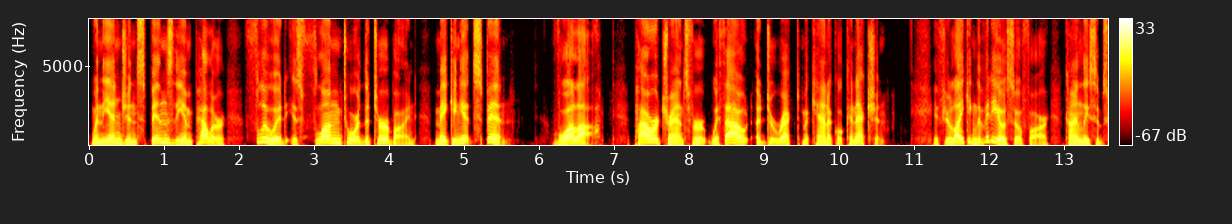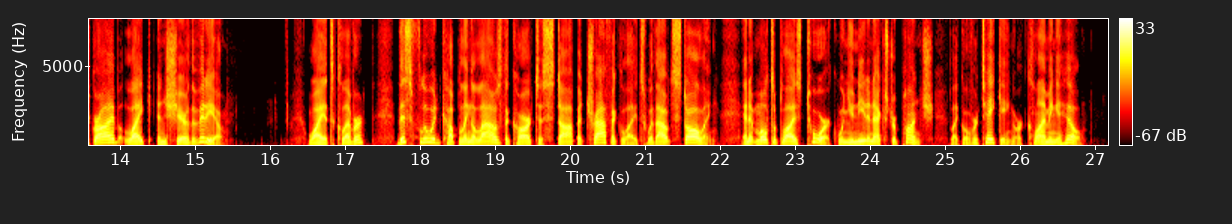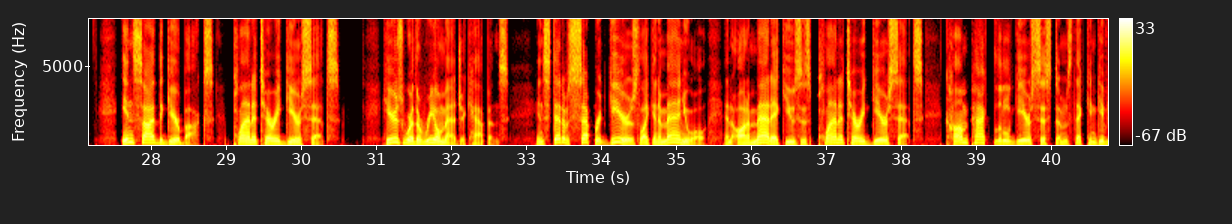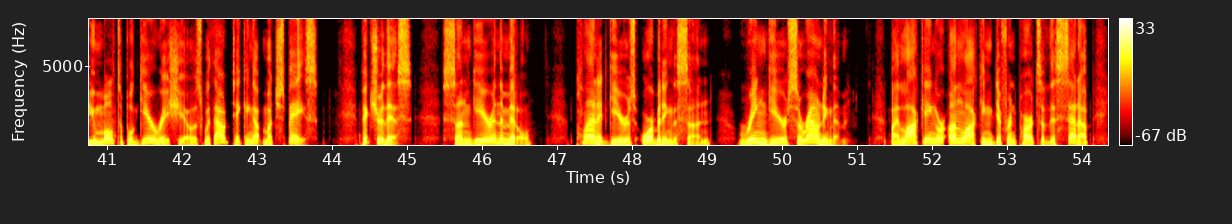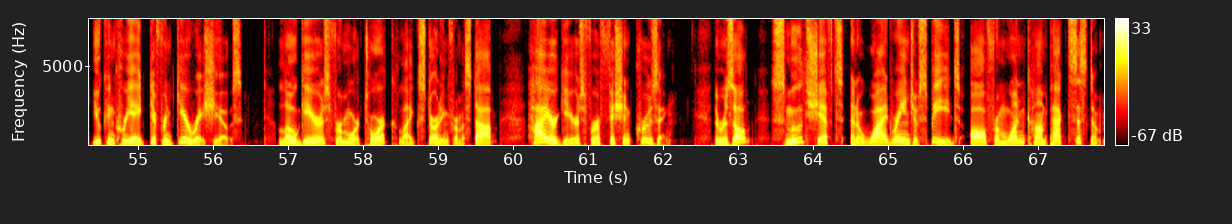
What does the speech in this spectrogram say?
When the engine spins the impeller, fluid is flung toward the turbine, making it spin. Voila! Power transfer without a direct mechanical connection. If you're liking the video so far, kindly subscribe, like, and share the video. Why it's clever? This fluid coupling allows the car to stop at traffic lights without stalling, and it multiplies torque when you need an extra punch, like overtaking or climbing a hill. Inside the gearbox, planetary gear sets. Here's where the real magic happens. Instead of separate gears like in a manual, an automatic uses planetary gear sets, compact little gear systems that can give you multiple gear ratios without taking up much space. Picture this, sun gear in the middle, planet gears orbiting the sun, ring gear surrounding them. By locking or unlocking different parts of this setup, you can create different gear ratios. Low gears for more torque, like starting from a stop, higher gears for efficient cruising. The result? Smooth shifts and a wide range of speeds, all from one compact system.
